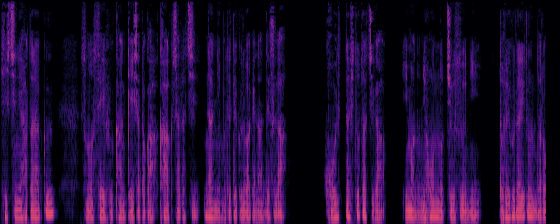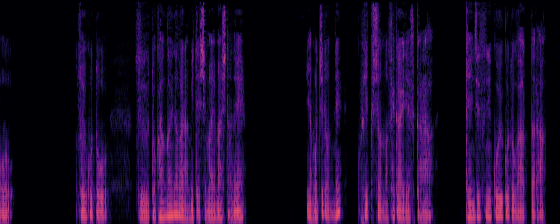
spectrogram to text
必死に働く、その政府関係者とか科学者たち何人も出てくるわけなんですが、こういった人たちが今の日本の中枢にどれぐらいいるんだろう。そういうことをずっと考えながら見てしまいましたね。いや、もちろんね、フィクションの世界ですから、現実にこういうことがあったら、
